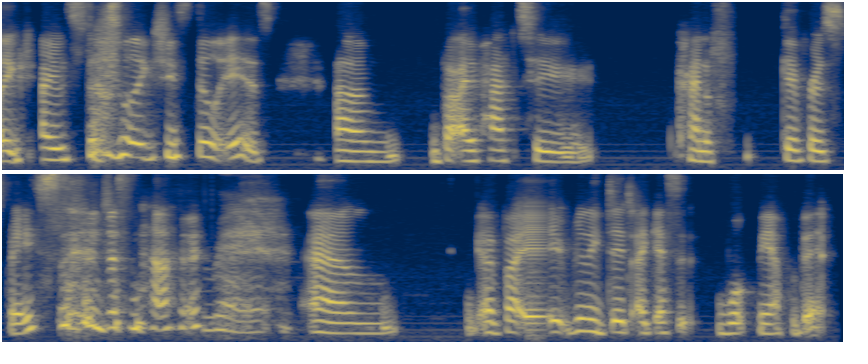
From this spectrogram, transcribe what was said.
like I would still like she still is, um, but I've had to kind of give her space just now. Right. Um, uh, but it really did. I guess it woke me up a bit.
